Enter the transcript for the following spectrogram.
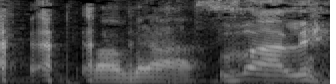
Um abraço. Valeu.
